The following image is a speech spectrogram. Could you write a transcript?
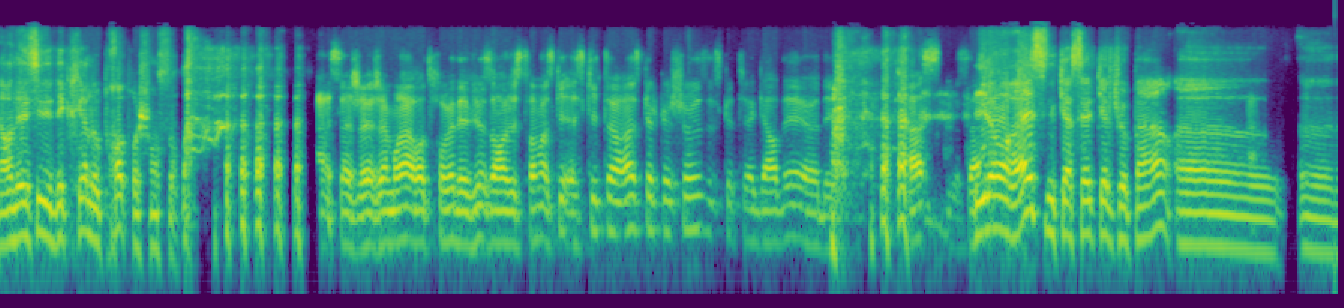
Alors, on a décidé d'écrire nos propres chansons. ah, ça, j'aimerais retrouver des vieux enregistrements. Est-ce qu'il te reste quelque chose? Est-ce que tu as gardé euh, des traces Il en reste une cassette quelque part. Euh, euh,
